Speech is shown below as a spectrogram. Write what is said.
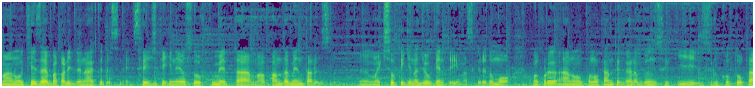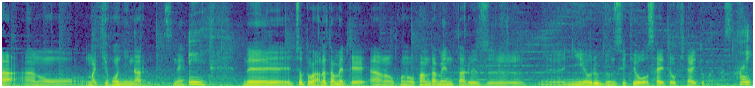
まあ、あの経済ばかりでなくですね政治的な要素を含めた、まあ、ファンダメンタルズ、まあ、基礎的な条件といいますけれども、まあ、これあのこの観点から分析することがあの、まあ、基本になるんですね。ええ、でちょっと改めてあのこのファンダメンタルズによる分析を押さえておきたいと思います。はい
